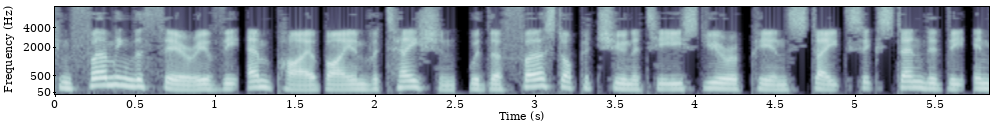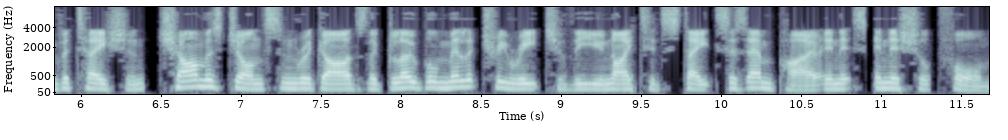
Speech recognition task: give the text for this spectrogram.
confirming the theory of the empire by invitation. With their first opportunity East European states extended the invitation. Chalmers Johnson regards the global military reach of the United States as empire in its initial form.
